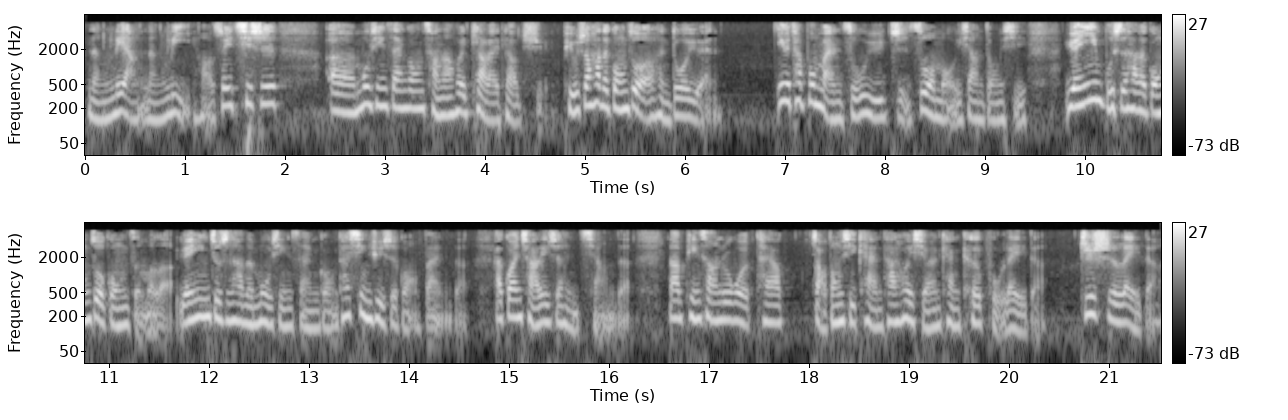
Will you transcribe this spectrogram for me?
能量能力哈，所以其实呃木星三宫常常会跳来跳去，比如说他的工作很多元。因为他不满足于只做某一项东西，原因不是他的工作宫怎么了，原因就是他的木星三宫，他兴趣是广泛的，他观察力是很强的。那平常如果他要找东西看，他会喜欢看科普类的、知识类的，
